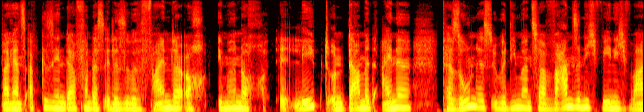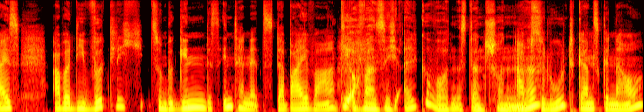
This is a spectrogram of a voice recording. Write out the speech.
mal ganz abgesehen davon, dass Elizabeth Feindler auch immer noch äh, lebt und damit eine Person ist, über die man zwar wahnsinnig wenig weiß, aber die wirklich zum Beginn des Internets dabei war. Die auch wahnsinnig alt geworden ist dann schon. Ne? Absolut, ganz genau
